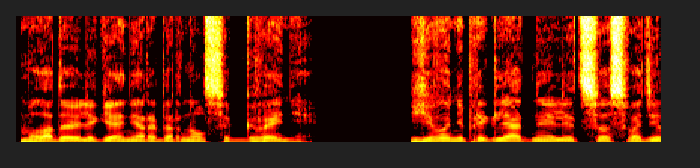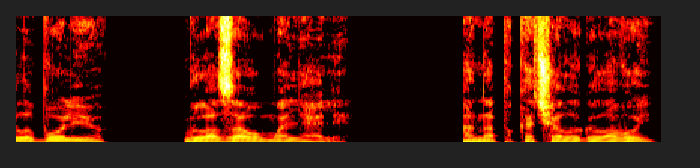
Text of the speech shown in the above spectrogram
Молодой легионер обернулся к Гвене. Его неприглядное лицо сводило болью, глаза умоляли. Она покачала головой,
